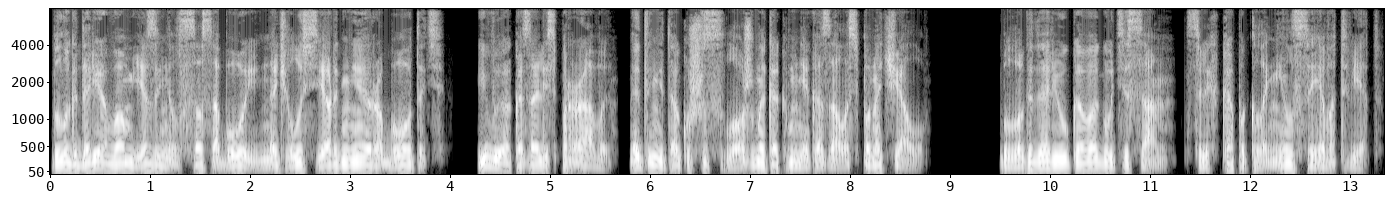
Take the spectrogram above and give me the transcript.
«Благодаря вам я занялся собой, начал усерднее работать. И вы оказались правы. Это не так уж и сложно, как мне казалось поначалу. «Благодарю, Кавагути-сан», — слегка поклонился я в ответ.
